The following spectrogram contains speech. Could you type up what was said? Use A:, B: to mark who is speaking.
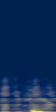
A: Can you feel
